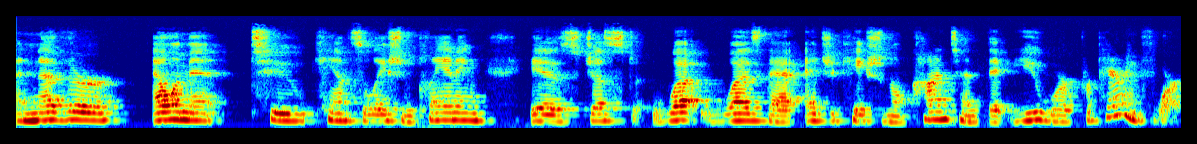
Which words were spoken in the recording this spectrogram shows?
Another element to cancellation planning is just what was that educational content that you were preparing for.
